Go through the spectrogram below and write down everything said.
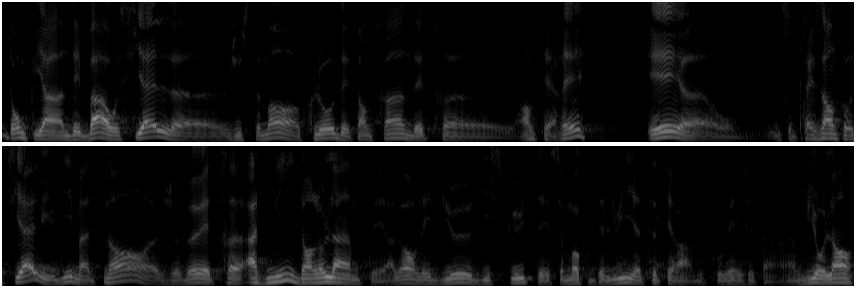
Donc il y a un débat au ciel, euh, justement, Claude est en train d'être euh, enterré, et euh, il se présente au ciel, il dit maintenant, je veux être admis dans l'Olympe. Et alors les dieux discutent et se moquent de lui, etc. Vous pouvez, c'est un violent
